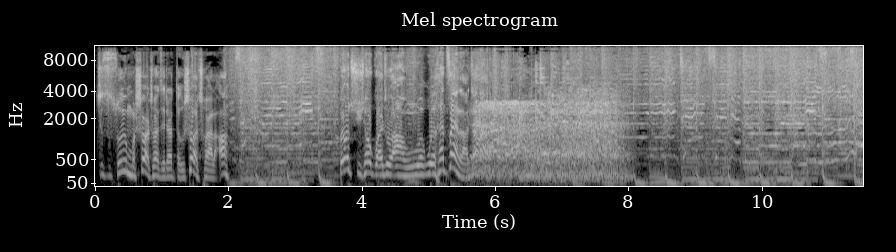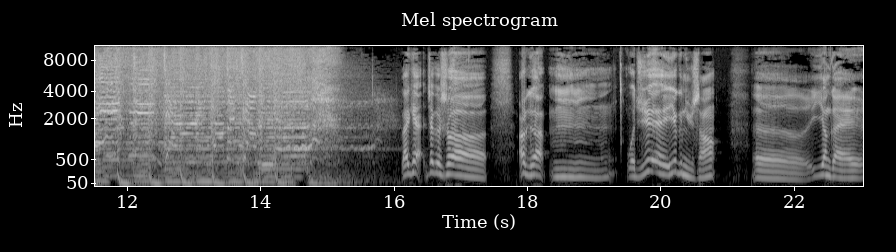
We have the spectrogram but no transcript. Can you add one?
就是所有没上传这点都上传了啊，不要取消关注啊，我我还在了，真的。来看这个说，二哥，嗯，我觉得一个女生，呃，应该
